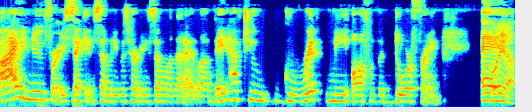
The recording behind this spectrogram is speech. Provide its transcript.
I knew for a second somebody was hurting someone that I love, they'd have to grip me off of a door frame. Oh, and oh, yeah.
